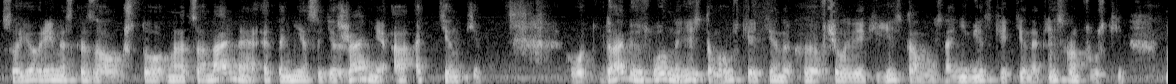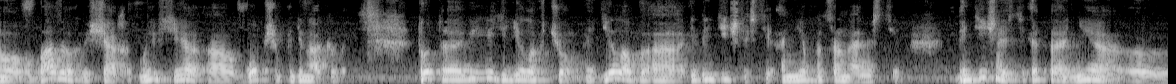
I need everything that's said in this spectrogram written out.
в свое время сказал, что национальное – это не содержание, а оттенки. Вот, да, безусловно, есть там русский оттенок э, в человеке, есть там, не знаю, немецкий оттенок, есть французский. Но в базовых вещах мы все, а, в общем, одинаковы. Тут, э, видите, дело в чем? Дело в а, идентичности, а не в национальности. Идентичность – это не э,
